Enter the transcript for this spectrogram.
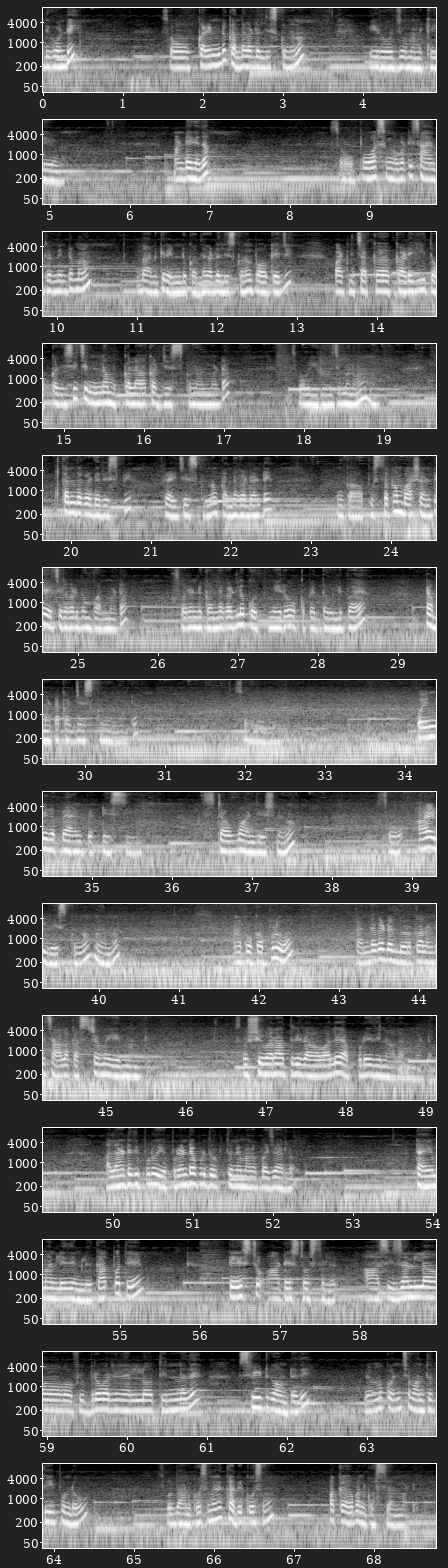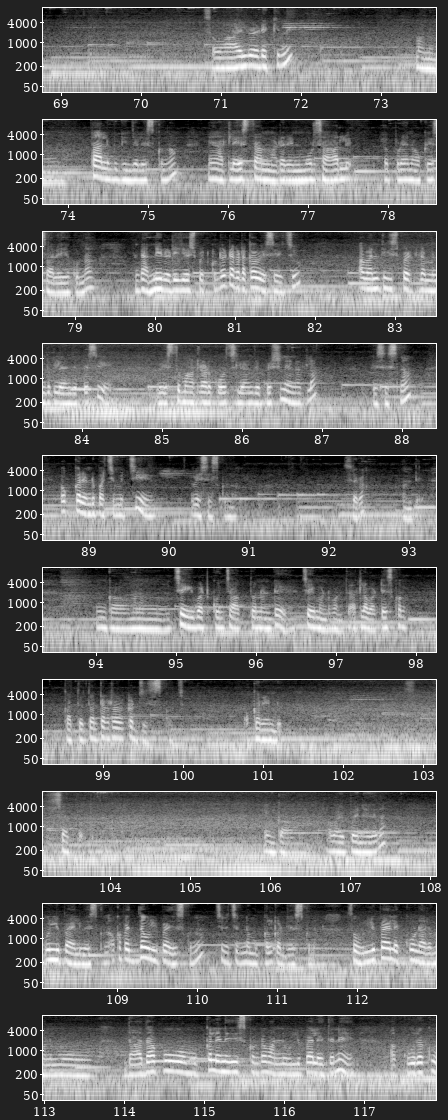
ఇదిగోండి. సో ఒక రెండు కందగడ్డలు తీసుకున్నాను. ఈరోజు మనకి మండే కదా. సో ఉపవాసం కాబట్టి సాయంత్రం తింటే మనం దానికి రెండు కందగడ్డలు తీసుకున్నాను పావు కేజీ. వాటిని చక్కగా కడిగి తొక్క తీసి చిన్న ముక్కలా కట్ చేసుకున్నాను అనమాట సో ఈరోజు మనం కందగడ్డ రెసిపీ ఫ్రై చేసుకుందాం. కందగడ్డ అంటే ఇంకా పుస్తకం భాష అంటే చిలగడ దుంప అనమాట సో రెండు కందగడ్డలు కొత్తిమీర ఒక పెద్ద ఉల్లిపాయ టమాటా కట్ చేసుకున్నాను అనమాట సో పొయ్యి మీద ప్యాన్ పెట్టేసి స్టవ్ ఆన్ చేసినాను. సో ఆయిల్ వేసుకున్నాం మేము. మనకు ఒకప్పుడు కందగడ్డలు దొరకాలంటే చాలా కష్టమయ్యేది మనకి. సో శివరాత్రి రావాలి అప్పుడే తినాలన్నమాట. అలాంటిది ఇప్పుడు ఎప్పుడంటే అప్పుడు దొరుకుతున్నాయి మనకు బజార్లో. టైం అని లేదు ఏం లేదు. కాకపోతే టేస్ట్ ఆ టేస్ట్ వస్తలేదు. ఆ సీజన్లో ఫిబ్రవరి నెలలో తిన్నదే స్వీట్గా ఉంటుంది. ఇవేమో కొంచెం అంత తీపి ఉండవు. సో దానికోసమైనా కర్రీ కోసం పక్కగా పనికొస్తుంది అనమాట సో ఆయిల్ వేడెక్కింది. మనము తాలింపు గింజలు వేసుకుందాం. నేను అట్లా వేస్తాను అనమాట రెండు మూడు సార్లు ఎప్పుడైనా ఒకేసారి వేయకుండా. అంటే అన్నీ రెడీ చేసి పెట్టుకుంటే టకటక వేసేయచ్చు. అవన్నీ తీసి పెట్టడం ఎందుకులే అని చెప్పేసి వేస్తూ మాట్లాడుకోవచ్చులే అని చెప్పేసి నేను అట్లా వేసేసిన. ఒక్క రెండు పచ్చిమిర్చి వేసేసుకున్నాం. సరే అంతే. ఇంకా మనం చేయి పట్టుకొని చాకుతోనంటే చేయమంట పడుతుంది అట్లా పట్టేసుకొని కత్తితో టకటక కట్ చేసుకోవచ్చు. ఒక రెండు. సరిపోతుంది. ఇంకా అవి అయిపోయినాయి కదా. ఉల్లిపాయలు వేసుకున్నాం. ఒక పెద్ద ఉల్లిపాయ తీసుకున్నాం. చిన్న చిన్న ముక్కలు కట్ చేసుకున్నాం. సో ఉల్లిపాయలు ఎక్కువ ఉండాలి. మనము దాదాపు ముక్కలు ఎన్ని తీసుకుంటాం అన్ని ఉల్లిపాయలు అయితేనే ఆ కూరకు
